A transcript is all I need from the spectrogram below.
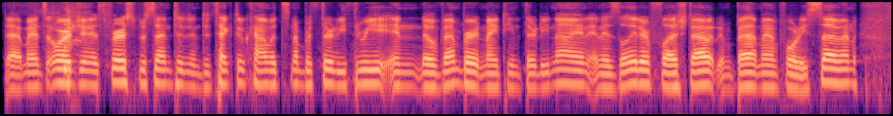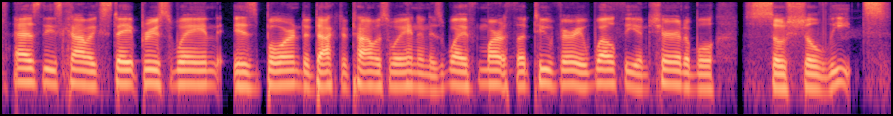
Batman's origin is first presented in Detective Comics number 33 in November 1939 and is later fleshed out in Batman 47. As these comics state, Bruce Wayne is born to Dr. Thomas Wayne and his wife Martha, two very wealthy and charitable socialites.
